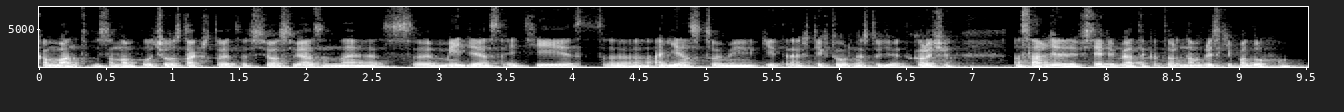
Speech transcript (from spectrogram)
команд. В основном получилось так, что это все связанное с медиа, с IT, с агентствами, какие-то архитектурные студии. Короче, на самом деле все ребята, которые нам близки по духу,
